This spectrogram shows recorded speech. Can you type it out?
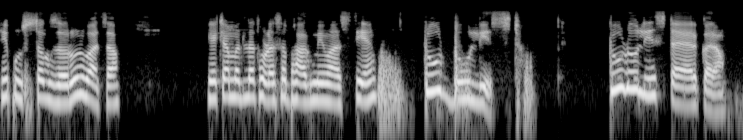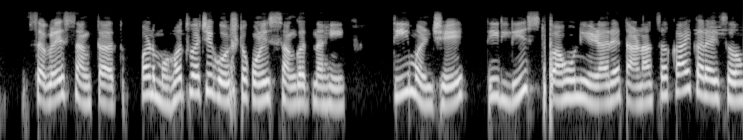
हे पुस्तक जरूर वाचा. याच्यामधला थोडासा भाग मी वाचते to do list to do list तयार करा. सगळेच सांगतात पण महत्त्वाची गोष्ट कोणीच सांगत नाही. ती म्हणजे ती लिस्ट पाहून येणाऱ्या ताणाचं काय करायचं?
